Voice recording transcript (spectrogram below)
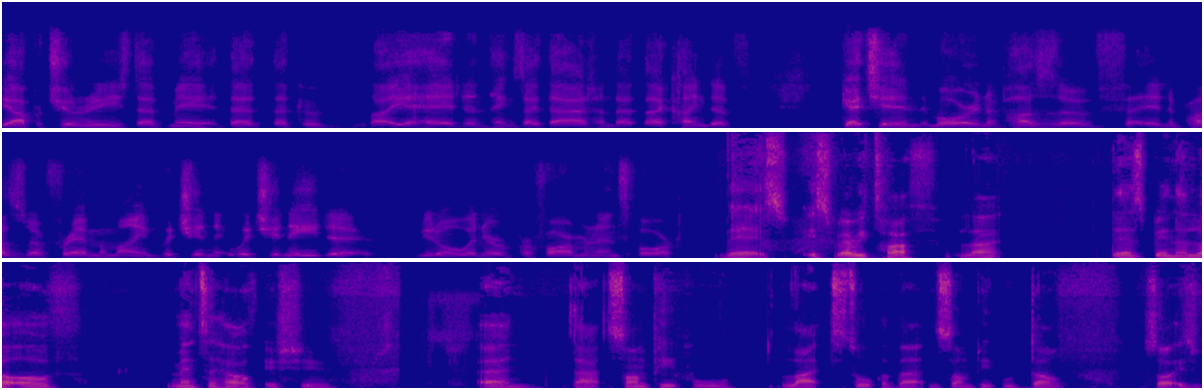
the opportunities that may that that will lie ahead and things like that, and that that kind of get you in more in a positive in a positive frame of mind, which you which you need, uh, you know, when you're performing in sport. Yeah, it's it's very tough. Like, there's been a lot of mental health issues, and that some people like to talk about and some people don't. So it's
